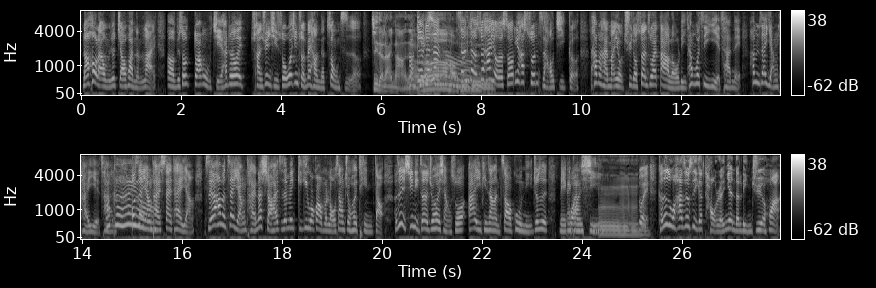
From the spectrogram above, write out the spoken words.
然后后来我们就交换了 line，呃，比如说端午节，他就会传讯息说：“我已经准备好你的粽子了，记得来拿。”啊，对对，对，那真的，所以他有的时候，因为他孙子好几个，他们还蛮有趣的。虽然住在大楼里，他们会自己野餐呢，他们在阳台野餐，或者在阳台晒太阳。只要他们在阳台，那小孩子在那边叽叽呱呱，我们楼上就会听到，可是你心里真的就会想说，阿姨平常很照顾你，就是没关系，嗯，对。可是如果他就是一个讨人厌的邻居的话，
